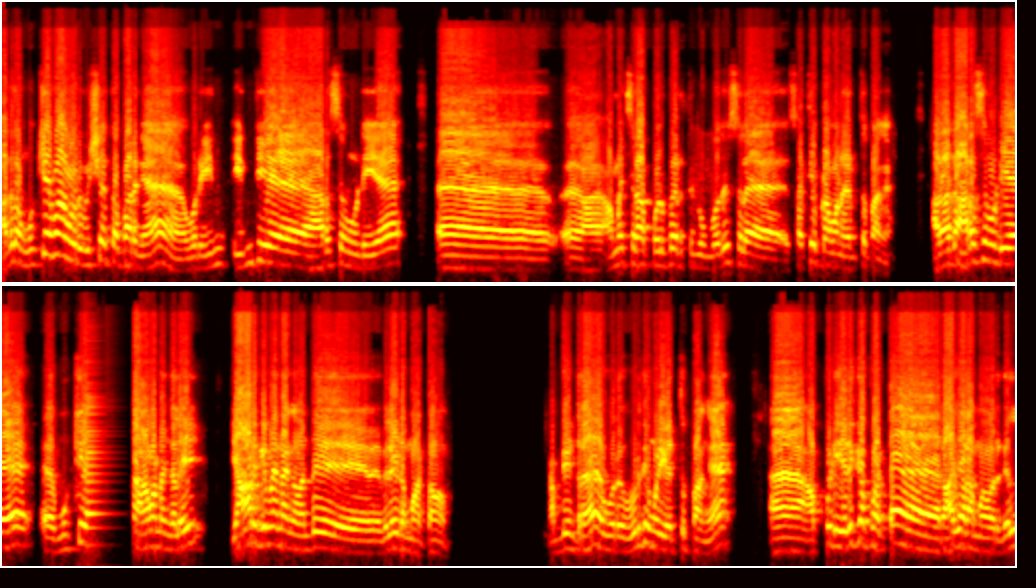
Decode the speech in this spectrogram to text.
அதுல முக்கியமா ஒரு விஷயத்த பாருங்க. ஒரு இந்- இந்திய அரசனுடைய அஹ், அமைச்சரா பொறுப்பேற்றுக்கும் போது சில சத்திய பிரமாணம் எடுத்துப்பாங்க. அதாவது அரசனுடைய முக்கிய ஆவணங்களை யாருக்குமே நாங்க வந்து வெளியிட மாட்டோம். அப்படின்ற ஒரு உறுதிமொழி எடுத்துப்பாங்க. அப்படி எடுக்கப்பட்ட ராஜாராம் அவர்கள்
